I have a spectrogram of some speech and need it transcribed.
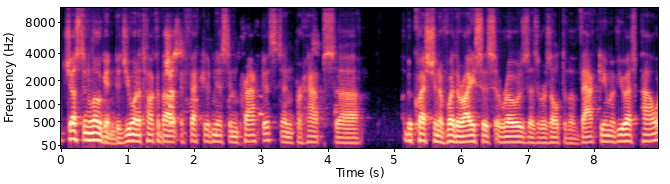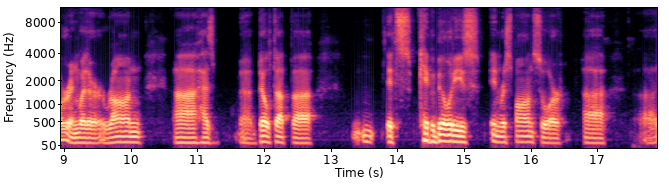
Justin Logan, did you want to talk about Justin. effectiveness in practice and perhaps uh, the question of whether ISIS arose as a result of a vacuum of U.S. power and whether Iran uh, has uh, built up uh, its capabilities in response or uh, uh,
